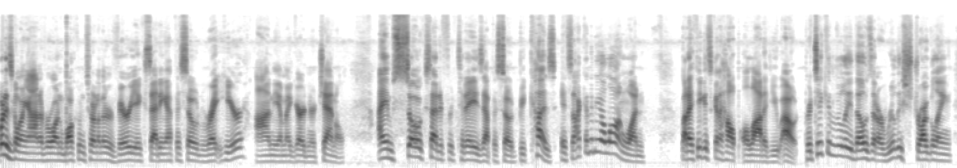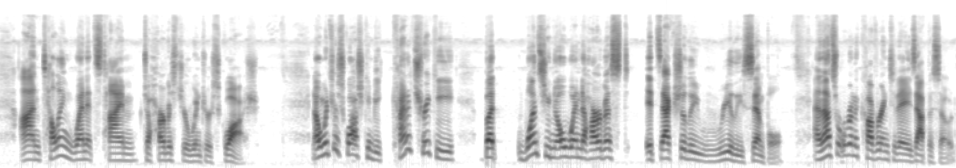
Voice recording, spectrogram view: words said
What is going on everyone? Welcome to another very exciting episode right here on the MIgardener channel. I am so excited for today's episode because it's not gonna be a long one, but I think it's gonna help a lot of you out, particularly those that are really struggling on telling when it's time to harvest your winter squash. Now winter squash can be kind of tricky, but once you know when to harvest, it's actually really simple. And that's what we're gonna cover in today's episode.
